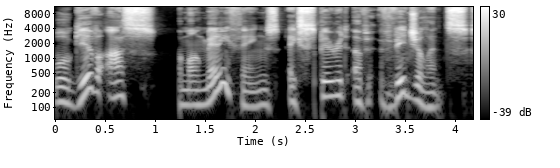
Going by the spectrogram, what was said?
will give us among many things, a spirit of vigilance.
